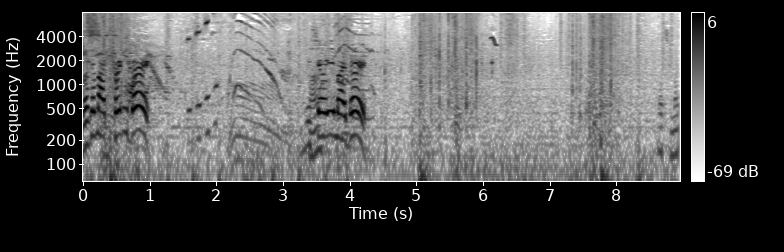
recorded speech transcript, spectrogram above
Look at my pretty bird! Let me Huh? show you my bird. What's my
